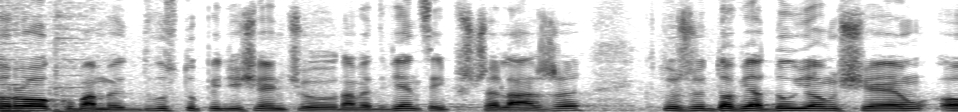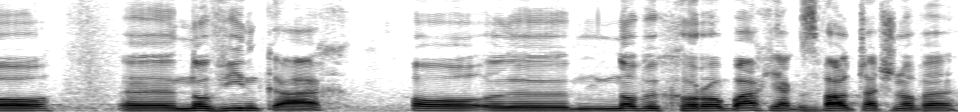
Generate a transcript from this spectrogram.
Co roku mamy 250, nawet więcej pszczelarzy, którzy dowiadują się o e, nowinkach, o e, nowych chorobach, jak zwalczać nowe,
